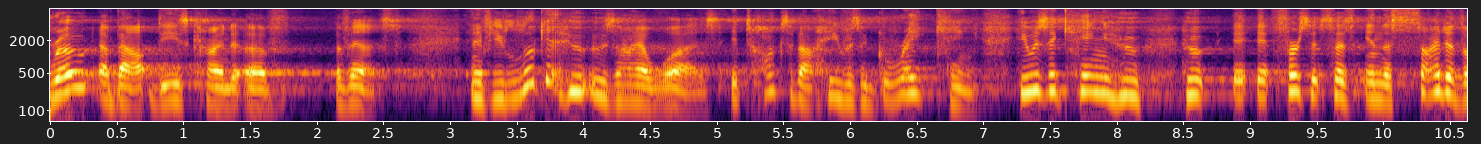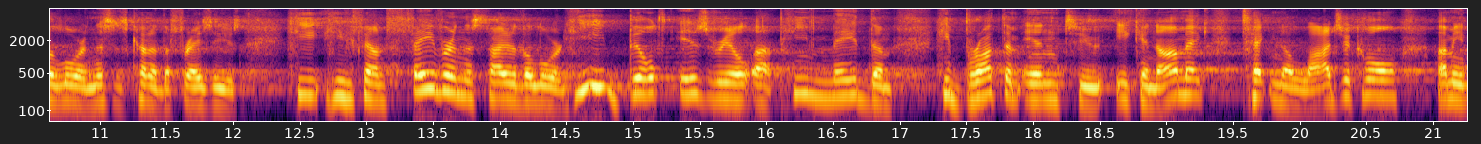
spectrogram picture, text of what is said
wrote about these kind of events. And if you look at who Uzziah was, it talks about he was a great king. He was a king who, who at first it says, in the sight of the Lord, and this is kind of the phrase he used, he, he found favor in the sight of the Lord. He built Israel up. He made them, he brought them into economic, technological, I mean,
